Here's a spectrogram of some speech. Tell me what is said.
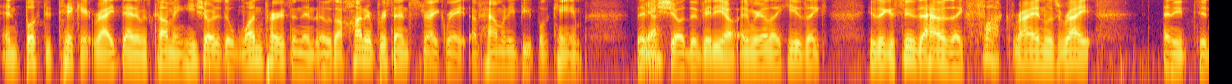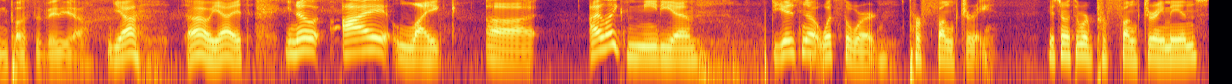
and booked a ticket right then. It was coming. He showed it to one person, and it was a hundred percent strike rate of how many people came that Yeah. he showed the video, and we were like, he was like, he was like, as soon as that happened, I was like, fuck, Ryan was right, and he didn't post the video. Yeah. Oh yeah. It's you know I like uh I like media. Do you guys know what's the word? Perfunctory. You guys know what the word perfunctory means?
